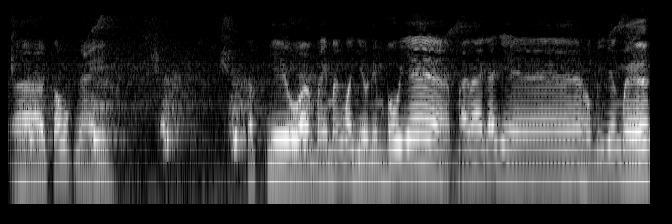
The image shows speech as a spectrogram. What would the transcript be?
uh, có một ngày thật nhiều uh, may mắn và nhiều niềm vui nha. Bye bye cả nhà hồng mỹ nhân mà.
